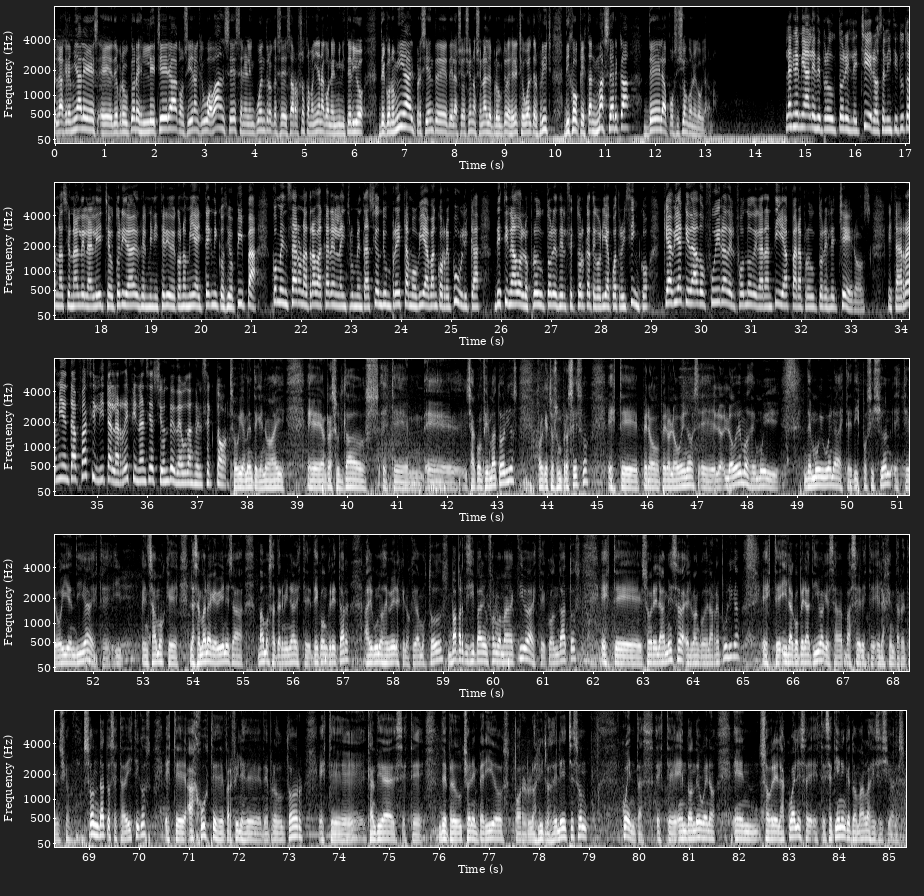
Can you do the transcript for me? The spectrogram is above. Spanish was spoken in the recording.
Las gremiales eh, de productores lechera consideran que hubo avances en el encuentro que se desarrolló esta mañana con el Ministerio de Economía. El presidente de, la Asociación Nacional de Productores de Leche, Walter Fritsch, dijo que están más cerca de la posición con el gobierno. Las gremiales de productores lecheros, el Instituto Nacional de la Leche, autoridades del Ministerio de Economía y técnicos de OPIPA comenzaron a trabajar en la instrumentación de un préstamo vía Banco República destinado a los productores del sector categoría 4 y 5, que había quedado fuera del Fondo de Garantía para Productores Lecheros. Esta herramienta facilita la refinanciación de deudas del sector. Obviamente que no hay eh, resultados este, eh, ya confirmatorios, porque esto es un proceso este, pero, pero lo, bueno, eh, lo, vemos de muy, de muy buena este, disposición este, hoy en día este, y pensamos que la semana que viene ya vamos a terminar este, de concretar algunos deberes que nos quedamos todos. Va a participar en forma más activa este, con datos este, sobre la mesa el Banco de la República este, y la cooperativa que va a ser este, el agente de retención. Son datos estadísticos, este, ajustes de perfiles de, de productor, este, cantidades este, de producción en periodos por los litros de leche, son cuentas este, en donde, bueno, en, sobre las cuales este, se tienen que tomar las decisiones.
